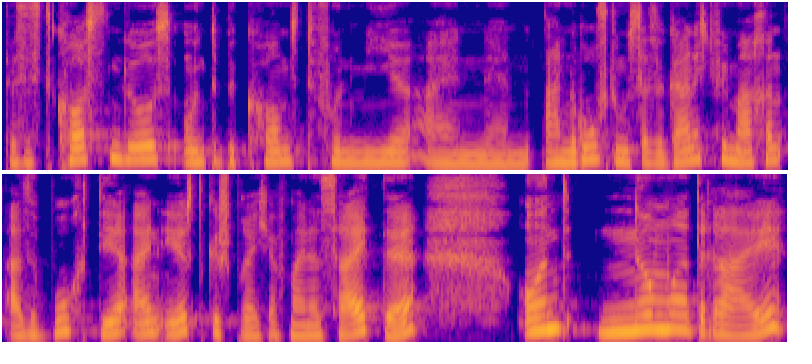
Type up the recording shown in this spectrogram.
Das ist kostenlos und du bekommst von mir einen Anruf. Du musst also gar nicht viel machen. Also buch dir ein Erstgespräch auf meiner Seite. Und Nummer drei,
